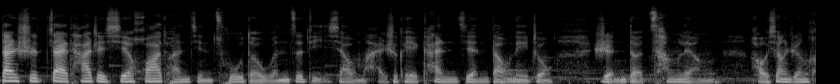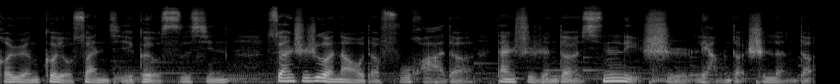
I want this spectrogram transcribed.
但是在他这些花团锦簇的文字底下，我们还是可以看见到那种人的苍凉，好像人和人各有算计，各有私心。虽然是热闹的、浮华的，但是人的心里是凉的，是冷的。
